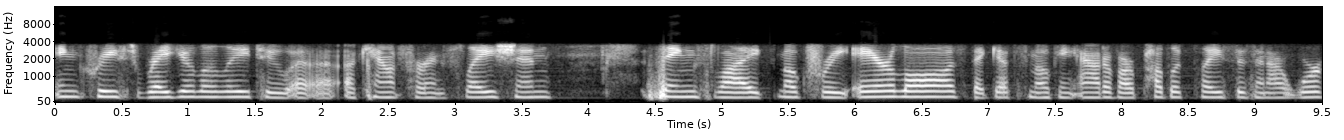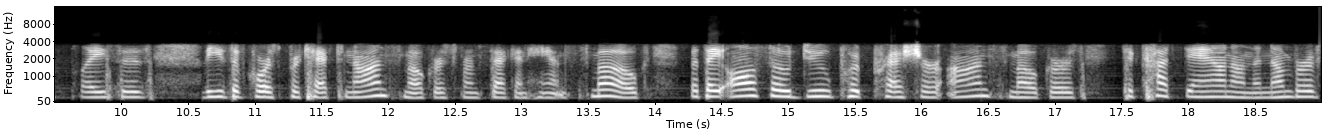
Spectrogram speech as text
increased regularly to uh, account for inflation things like smoke free air laws that get smoking out of our public places and our workplaces. These, of course, protect non smokers from secondhand smoke, but they also do put pressure on smokers to cut down on the number of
